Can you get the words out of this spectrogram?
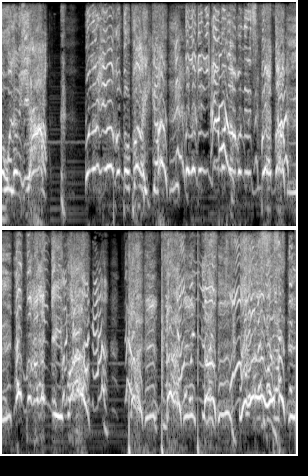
Mga walang hiya! Walang hiya kang babae ka! Talagang hindi mo na ako nirespeto! Napakalandi mo! Masasaktan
